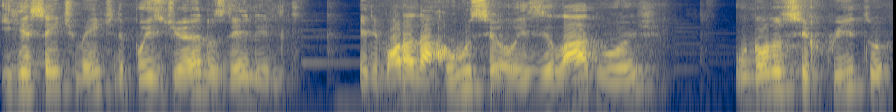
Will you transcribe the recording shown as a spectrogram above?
E recentemente, depois de anos dele, ele, ele mora na Rússia, exilado hoje, o nono circuito,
